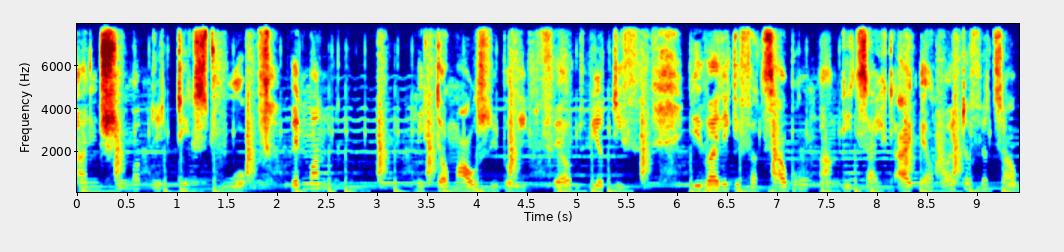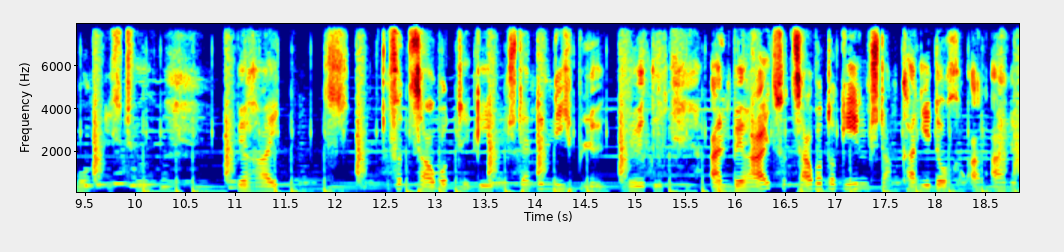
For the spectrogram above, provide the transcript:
eine schimmernde Textur. Wenn man mit der Maus über ihn fährt, wird die jeweilige Verzauberung angezeigt. Ein erneuter Verzauberung ist für bereits verzauberte Gegenstände nicht möglich. Ein bereits verzauberter Gegenstand kann jedoch an einem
